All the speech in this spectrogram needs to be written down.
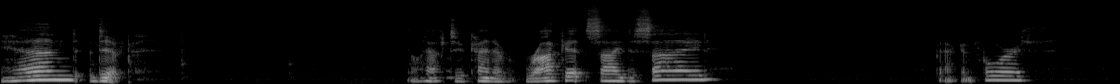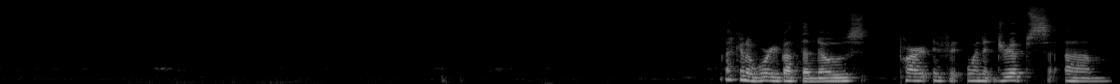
And dip. You'll have to kind of rock it side to side, back and forth. Not going to worry about the nose part if it when it drips. Um,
